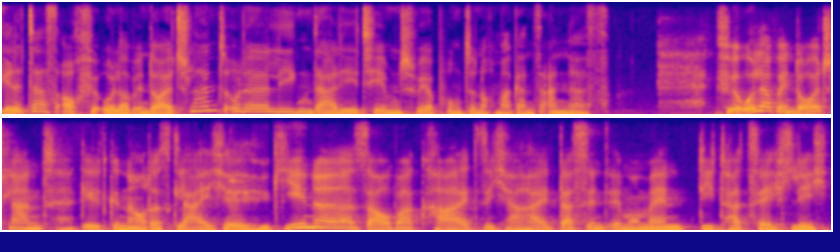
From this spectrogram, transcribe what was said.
Gilt das auch für Urlaub in Deutschland oder liegen da die Themenschwerpunkte noch mal ganz anders? Für Urlaub in Deutschland gilt genau das Gleiche. Hygiene, Sauberkeit, Sicherheit, das sind im Moment die tatsächlich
